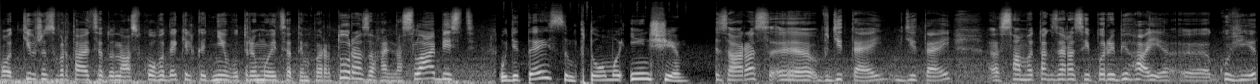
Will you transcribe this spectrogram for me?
От ті вже звертаються до нас, в кого декілька днів утримується температура, загальна слабість. У дітей симптоми інші. Зараз е, в дітей, в дітей е, саме так зараз і перебігає е, ковід.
